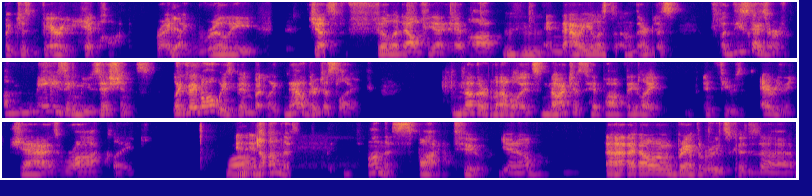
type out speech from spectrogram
but just very hip hop right? Yeah. like really just philadelphia hip hop. And now you listen to them they're just but these guys are amazing musicians. Like they've always been but like now they're just like another level. It's not just hip hop they like infuse everything jazz rock like Wow. and, and on the on the spot too you know? Uh, i don't want to bring up the roots because uh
